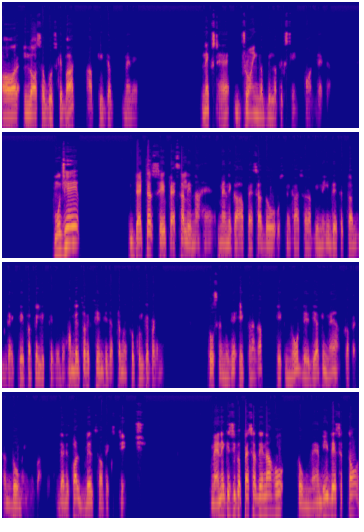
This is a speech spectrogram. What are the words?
और लॉस ऑफ़ गुड्स के बाद आपकी जब मैंने नेक्स्ट है drawing bill of exchange on debtor मुझे डेटर से पैसा लेना है मैंने कहा पैसा दो उसने कहा सर अभी नहीं दे सकता मैंने कहा एक पेपर पे लिख के दे दो। हम बिल्स ऑफ़ एक्सचेंज के चैप्टर में इसको खुल के पढ़ेंगे। तो उसने मुझे एक तरह का एक नोट दे दिया कि मैं आपका पैसा दो महीने बाद that is called bills of exchange मैंने किसी को पैसा देना हो तो मैं भी दे सकता हूँ।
